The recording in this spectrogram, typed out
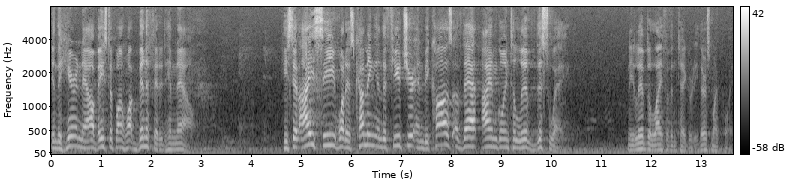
in the here and now based upon what benefited him now. He said, I see what is coming in the future, and because of that, I am going to live this way. And he lived a life of integrity. There's my point.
